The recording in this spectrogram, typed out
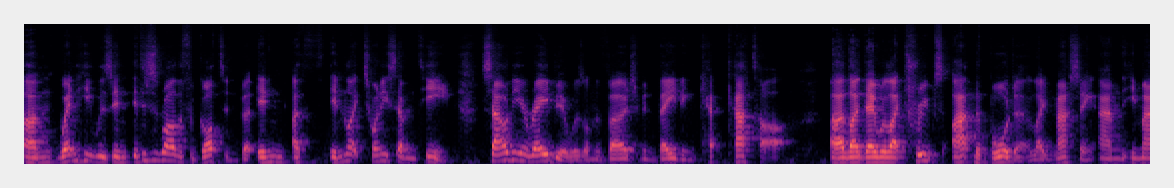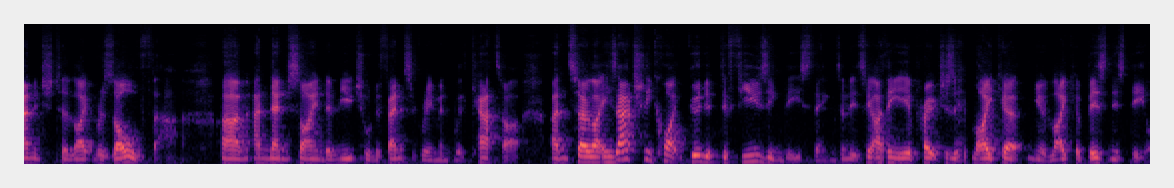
Um, when he was in, this is rather forgotten, but in uh, in like 2017, Saudi Arabia was on the verge of invading Qatar. Uh, like they were like troops at the border, like massing, and he managed to like resolve that um, and then signed a mutual defense agreement with Qatar. And so, like, he's actually quite good at diffusing these things. And it's, I think he approaches it like a, you know, like a business deal.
